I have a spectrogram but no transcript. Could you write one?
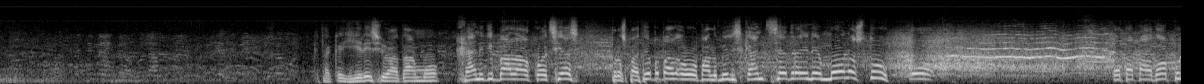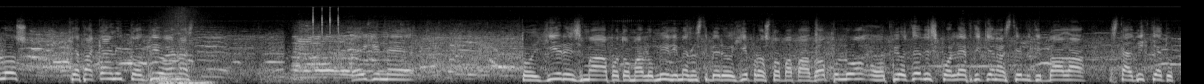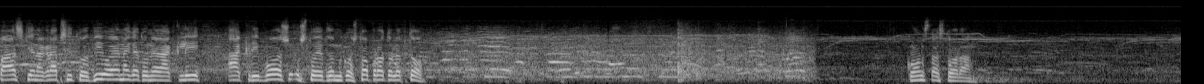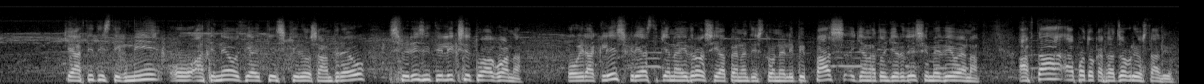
Θα γυρίσει ο Αδάμου. Χάνει την μπάλα ο Κότσιας. Προσπαθεί ο, Παπα... ο Μαλουμίδης. Κάνει τη σέντρα. Είναι μόνος του ο, ο Παπαδόπουλος. Και θα κάνει το 2-1. Έγινε το γύρισμα από το Μαλουμίδη μέσα στην περιοχή προς τον Παπαδόπουλο ο οποίος δεν δυσκολεύτηκε να στείλει την μπάλα στα δίχτυα του Πας και να γράψει το 2-1 για τον Ερακλή ακριβώς στο 71ο λεπτό. Κόνστας τώρα. Και αυτή τη στιγμή ο Αθηναίος διαιτητής κ. Ανδρέου σφυρίζει τη λήξη του αγώνα. Ο Ηρακλής χρειάστηκε να υδρώσει απέναντι στον Ελιπή Πας για να τον κερδίσει με 2-1. Αυτά από το Καφτατζόγλιο στάδιο.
